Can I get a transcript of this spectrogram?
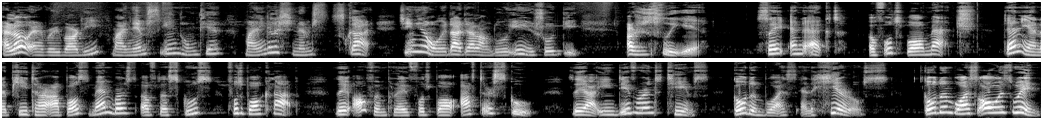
Hello, everybody. My name's 殷同天. My English name's Sky. 今天我为大家朗读英语书第二十四页。Say and act a football match. Danny and Peter are both members of the school's football club. They often play football after school. They are in different teams, Golden Boys and Heroes. Golden Boys always win.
